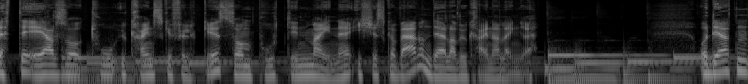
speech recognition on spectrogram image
Dette er altså to ukrainske fylker som Putin mener ikke skal være en del av Ukraina lenger. Og det at en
